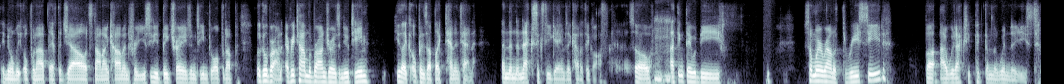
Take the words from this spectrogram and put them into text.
They normally open up. They have to gel. It's not uncommon for you see these big trades and team to open up. Look at LeBron. Every time LeBron joins a new team, he like opens up like 10 and 10. And then the next 60 games, they kind of take off. So Mhm. I think they would be somewhere around a three seed, but I would actually pick them to win the East.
